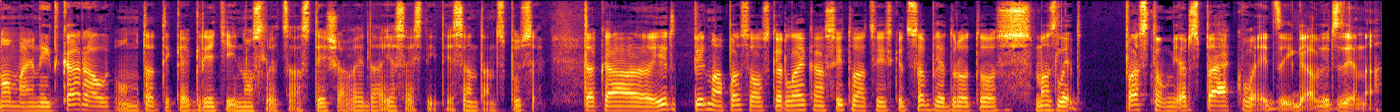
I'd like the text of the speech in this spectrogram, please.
nomainīt karali, un tad tikai Grieķija noslēdzās tiešā veidā iesaistīties Antantas pusē. Tā kā ir Pirmā pasaules kara laikā situācijas, kad sabiedrotos mazliet pastumja ar spēku vajadzīgā virzienā,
